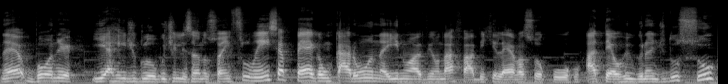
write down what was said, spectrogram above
né? Bonner e a Rede Globo utilizando sua influência, pega um carona aí no avião da FAB que leva socorro até o Rio Grande do Sul,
